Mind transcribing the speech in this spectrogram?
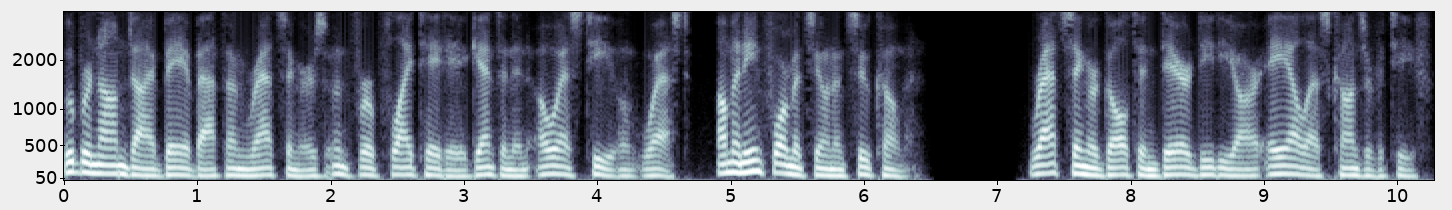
übernahm die Beobachtung Ratzingers und Verpflichtete Agenten in Ost und West, um an Informationen zu kommen. Ratzinger galt in der DDR als konservativ,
